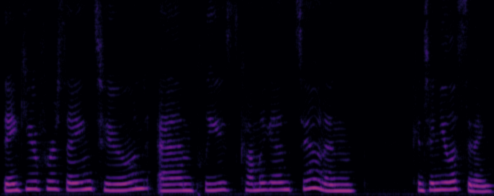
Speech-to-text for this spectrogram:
Thank you for staying tuned, and please come again soon and continue listening.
